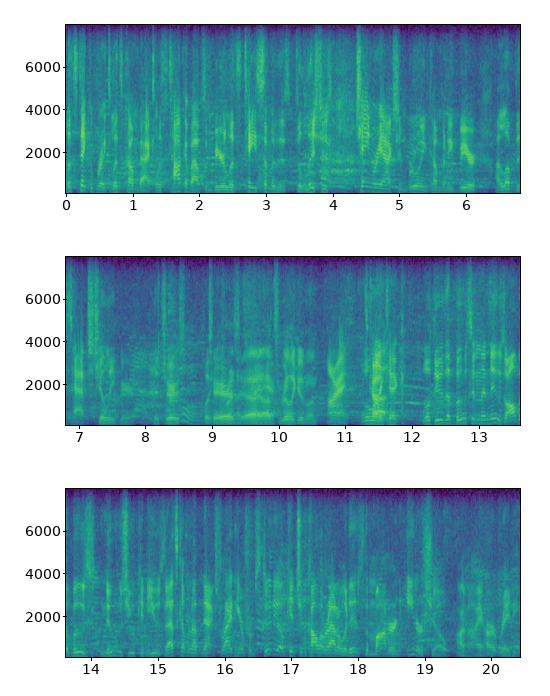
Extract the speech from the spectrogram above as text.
let's take a break. Let's come back. Let's talk about some beer. Let's taste some of this delicious Chain Reaction Brewing Company beer. I love this Hatch Chili beer that Cheers. you're putting Cheers. in front of us Yeah, right here. that's a really good one. All right. We'll, got a uh, kick. We'll do the booze and the news. All the booze news you can use. That's coming up next, right here from Studio Kitchen, Colorado. It is the Modern Eater Show on iHeartRadio.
